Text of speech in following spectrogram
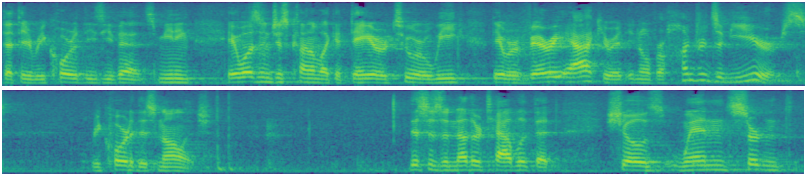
that they recorded these events, meaning it wasn't just kind of like a day or two or a week. They were very accurate in over hundreds of years, recorded this knowledge. This is another tablet that shows when certain,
